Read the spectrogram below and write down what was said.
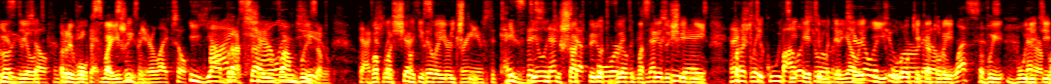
и сделать рывок в своей жизни. И я бросаю вам вызов. Воплощайте свои мечты и сделайте шаг вперед в эти последующие дни. Практикуйте эти материалы и уроки, которые вы будете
